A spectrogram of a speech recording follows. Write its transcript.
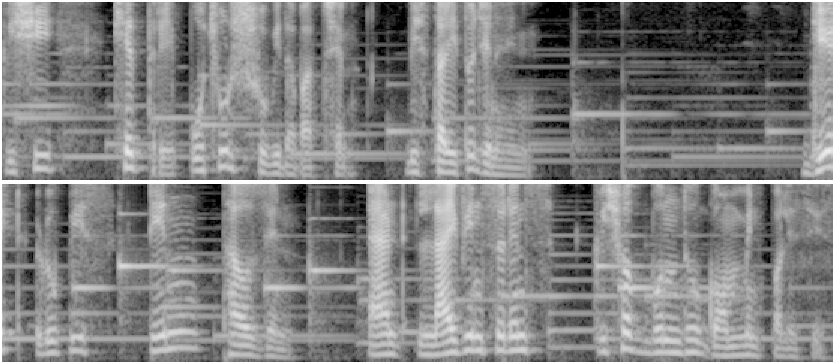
কৃষি ক্ষেত্রে প্রচুর সুবিধা পাচ্ছেন। বিস্তারিত জেনে নিন। Get rupees ten thousand and life insurance Krishak Bandhu government পলিসিস।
